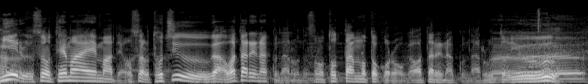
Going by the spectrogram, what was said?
見える、その手前まで、おそらく途中が渡れなくなるんだ。その突端のところが渡れなくなるという、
